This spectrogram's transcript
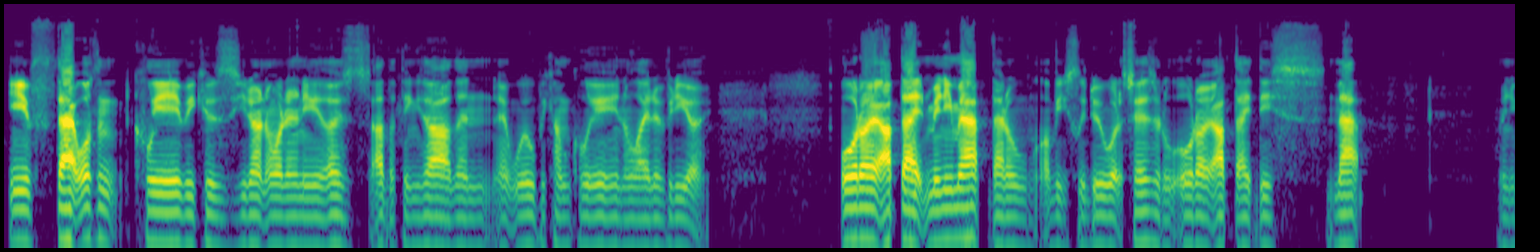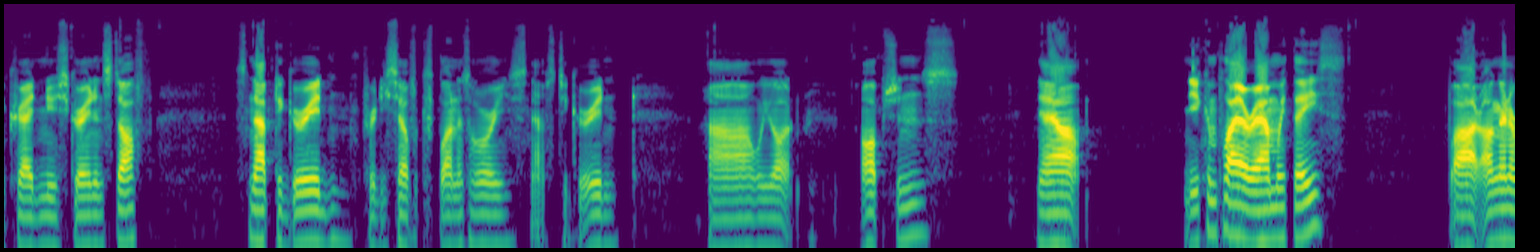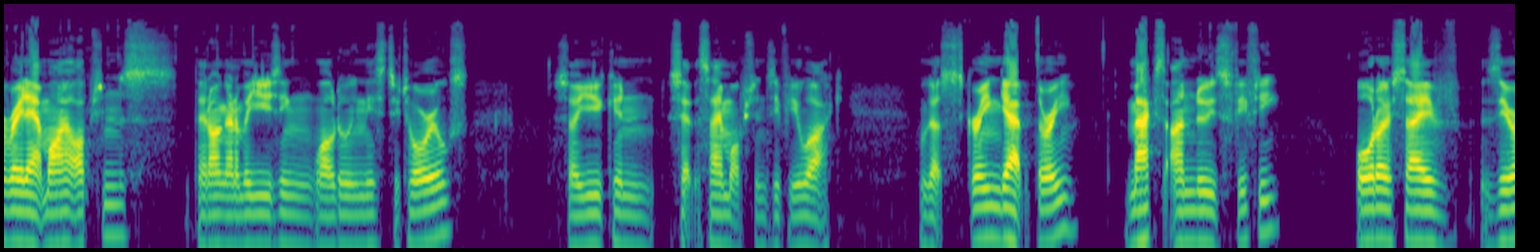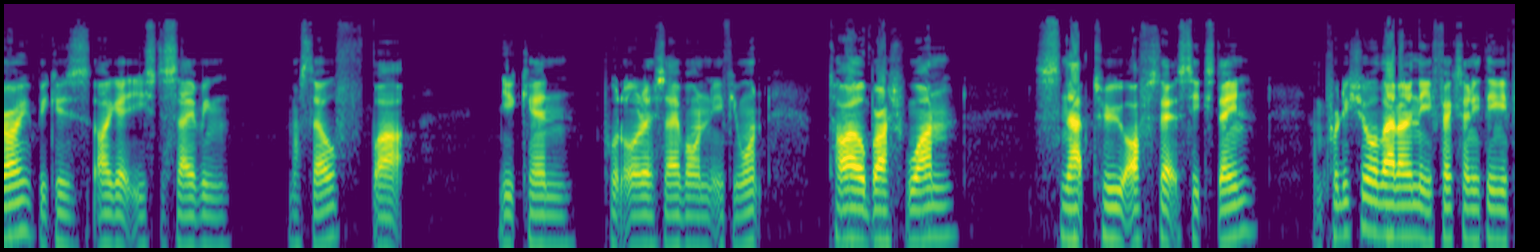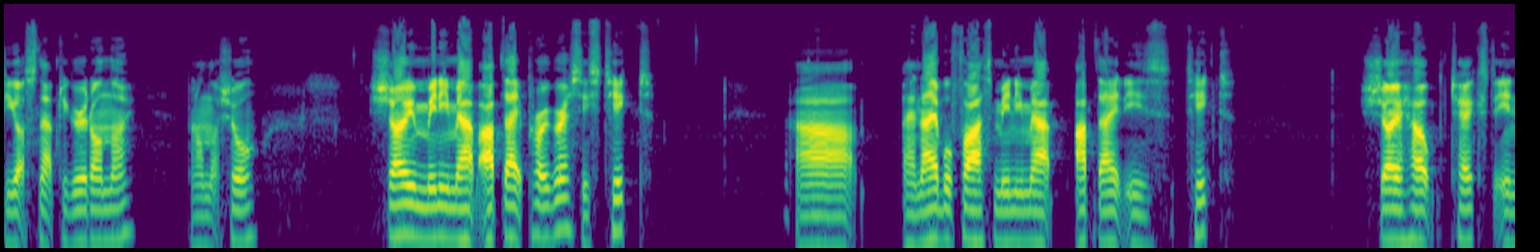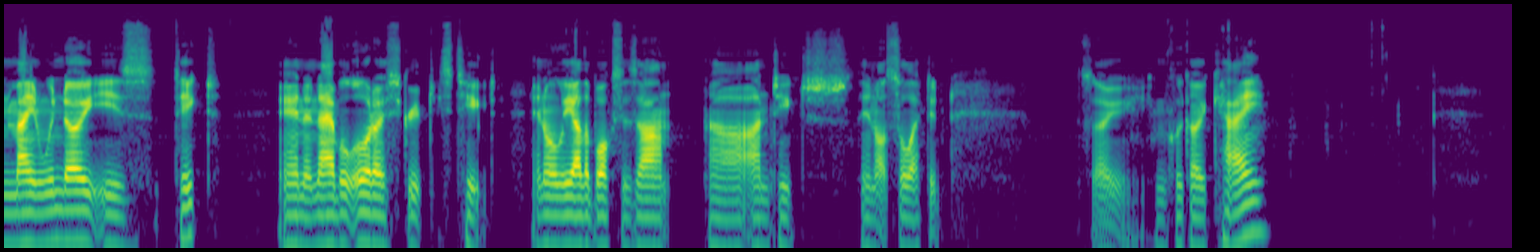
if that wasn't clear because you don't know what any of those other things are, then it will become clear in a later video. Auto update minimap, that'll obviously do what it says, it'll auto update this map when you create a new screen and stuff. Snap to grid, pretty self-explanatory, snaps to grid. Uh, we got options. Now, you can play around with these, but I'm going to read out my options that I'm going to be using while doing these tutorials. So you can set the same options if you like. We've got screen gap 3, max undos 50, autosave 0 because I get used to saving myself, but you can put autosave on if you want. Tile brush 1, snap to offset 16. I'm pretty sure that only affects anything if you got snap to grid on though, but I'm not sure. Show minimap update progress is ticked. Uh, enable fast minimap update is ticked. Show help text in main window is ticked. And enable auto script is ticked. And all the other boxes aren't uh, unticked, they're not selected. So you can click OK.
